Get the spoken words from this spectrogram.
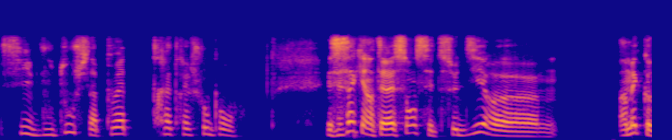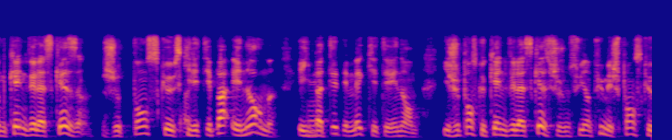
s'il vous touche, ça peut être très très chaud pour vous. Et c'est ça qui est intéressant, c'est de se dire, euh, un mec comme Ken Velasquez, je pense que ce qu'il n'était pas énorme, et il battait des mecs qui étaient énormes. Et je pense que Ken Velasquez, je ne me souviens plus, mais je pense que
